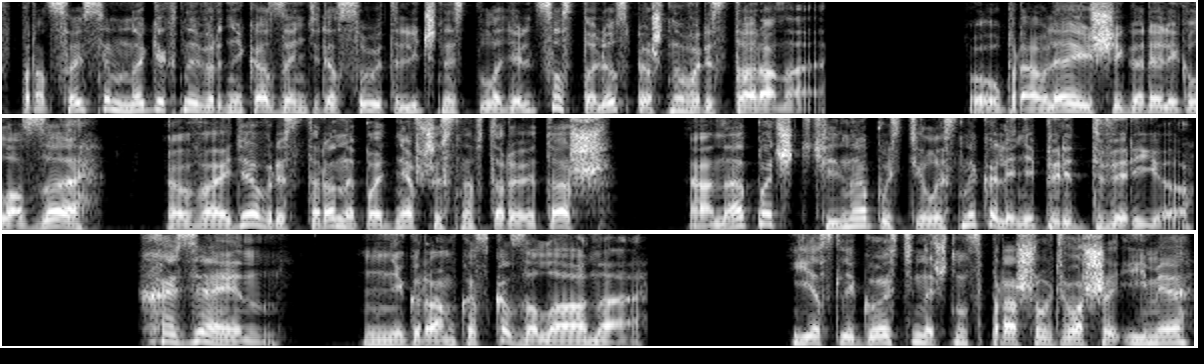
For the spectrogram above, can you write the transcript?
В процессе многих наверняка заинтересует личность владельца столь успешного ресторана. У управляющей горели глаза. Войдя в ресторан и поднявшись на второй этаж, она почтительно опустилась на колени перед дверью. «Хозяин», — негромко сказала она. «Если гости начнут спрашивать ваше имя,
